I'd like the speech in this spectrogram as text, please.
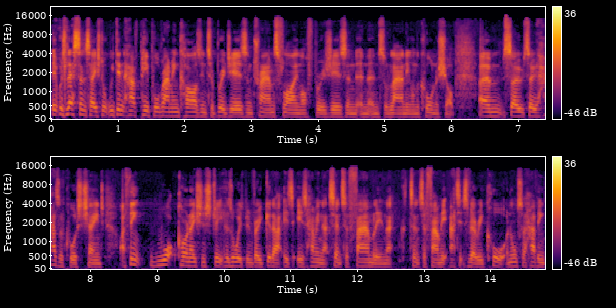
it was less sensational. We didn't have people ramming cars into bridges and trams flying off bridges and, and, and sort of landing on the corner shop. Um, so, so it has, of course, changed. I think what Coronation Street has always been very good at is, is having that sense of family and that sense of family at its very core, and also having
